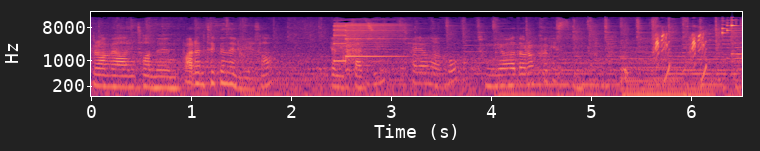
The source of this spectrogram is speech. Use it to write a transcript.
그러면 저는 빠른 퇴근을 위해서 여기까지 촬영하고 종료하도록 하겠습니다.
